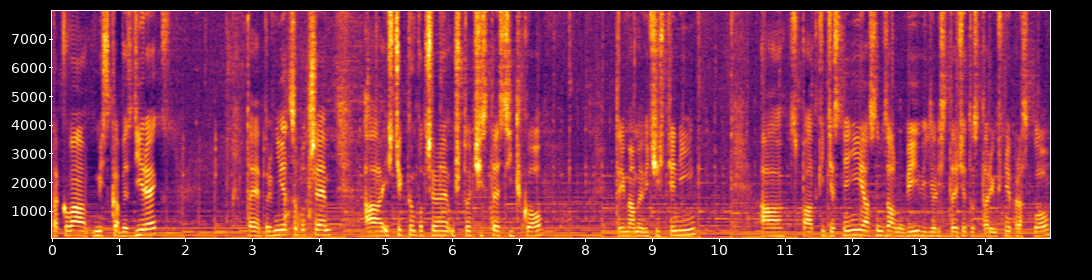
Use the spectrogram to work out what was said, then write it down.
taková miska bez dírek. To je první věc, co potřebujeme. A ještě k tomu potřebujeme už to čisté sítko, který máme vyčištěný. A zpátky těsnění, já jsem vzal nový, viděli jste, že to starý už mě prasklo.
